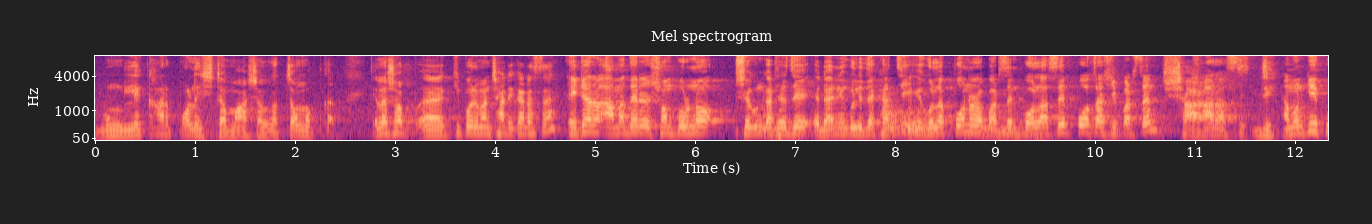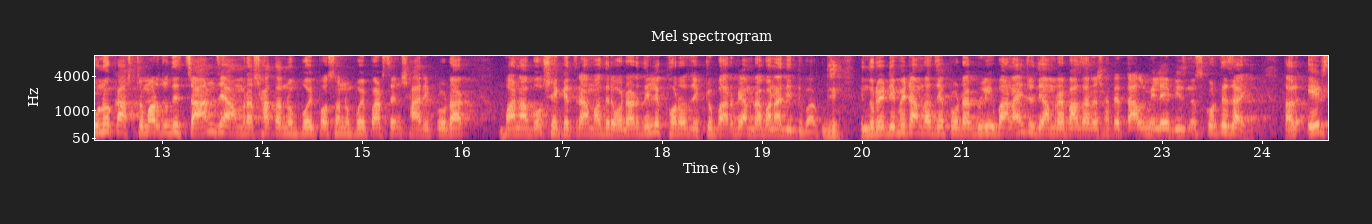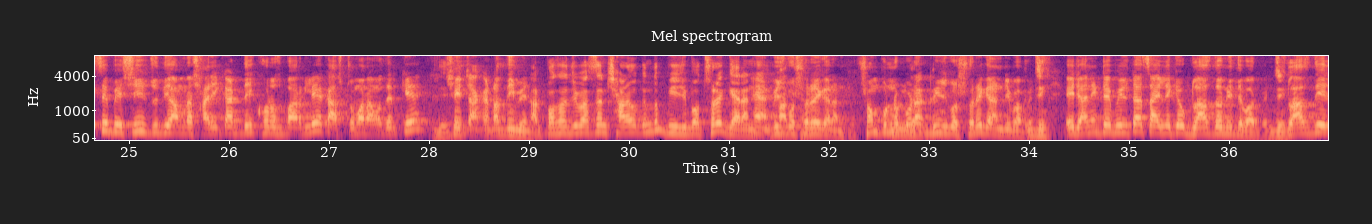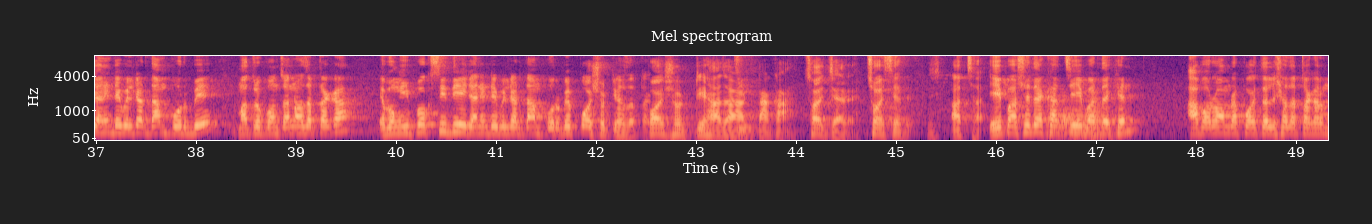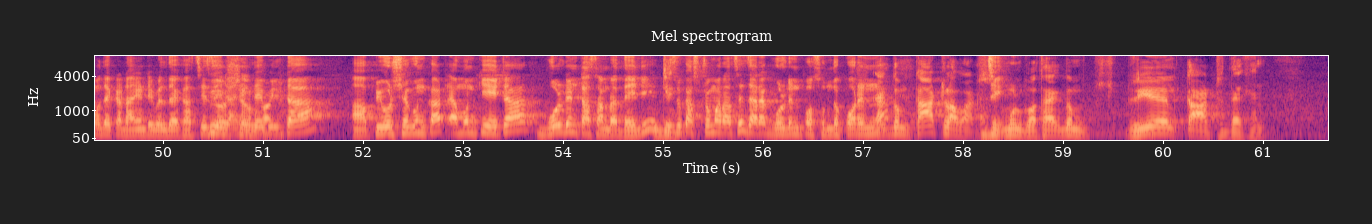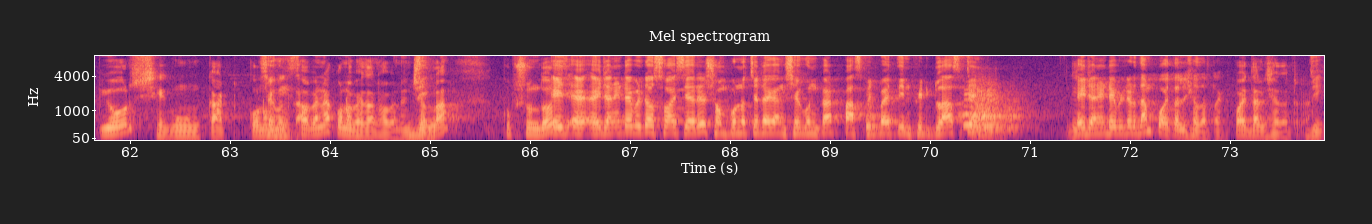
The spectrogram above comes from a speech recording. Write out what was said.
এবং লেখার পলিশটা মাশাল্লাহ চমৎকার। এগুলো সব কি পরিমাণ শাড়ি কাঠ আছে এটার আমাদের সম্পূর্ণ সেগুন কাঠের যে ডাইনিংগুলি দেখাচ্ছি এগুলো পনেরো পার্সেন্ট পল আছে পঁচাশি পার্সেন্ট। সার আছে জি। এমনকি কোনো কাস্টমার যদি চান যে আমরা সাতানব্বই পঁচানব্বই পার্সেন্ট শাড়ি প্রোডাক্ট বানাবো সেক্ষেত্রে আমাদের অর্ডার দিলে খরচ একটু বাড়বে আমরা বানিয়ে দিতে পারব। কিন্তু রেডিমেড আমরা যে প্রোডাক্টগুলি বানাই যদি আমরা বাজারের সাথে তাল মিলিয়ে বিজনেস করতে যাই তাহলে এর চেয়ে বেশি যদি আমরা শাড়ি কাট দিই খরচ বাড়লে কাস্টমার আমাদেরকে সেই টাকাটা দিবে না। আর পঁচাশি পার্সেন্ট ছাড়াও কিন্তু বিশ বছরের গ্যারান্টি হ্যাঁ বিশ বছরের গ্যারান্টি সম্পূর্ণ প্রোডাক্ট বিশ বছরের গ্যারান্টি পাবে। এই ডাইনিং টেবিলটা চাইলে কেউ গ্লাস দিয়েও নিতে পারবে। গ্লাস দিয়ে ডাইনিং টেবিলটার দাম পড়বে মাত্র পঞ্চান্ন হাজার টাকা। এবং ইপক্সি দিয়ে ডাইনিং টেবিলটার দাম পড়বে পঁয়ষট্টি হাজার টাকা। পঁয়ষট্টি হাজার টাকা। ছয় চারে ছয় চেয়ারের আচ্ছা এই পাশে দেখাচ্ছি এবার দেখেন আবারও আমরা পঁয়তাল্লিশ হাজার টাকার মধ্যে একটা ডাইনিং টেবিল দেখাচ্ছি। যে ডাইনিং টেবিলটা পিওর সেগুন কাঠ এমনকি এটা গোল্ডেন টাচ আমরা দেইনি। কিছু কাস্টমার আছে যারা গোল্ডেন পছন্দ করেন না। একদম কাঠ লাভার জি। মূল কথা একদম রিয়েল কাঠ দেখেন। পিওর সেগুন কাঠ কোনো হবে না কোনো ভেজাল হবে না ইনশাল্লাহ। খুব সুন্দর। এই এই ডাইনিং টেবিলটাও ছয় চেয়ারের সম্পূর্ণ চেটাগাং সেগুন কাঠ পাঁচ ফিট বাই তিন ফিট গ্লাস টেবিল এই ডাইনিং টেবিলটার দাম পঁয়তাল্লিশ হাজার টাকা। পঁয়তাল্লিশ হাজার টাকা। জি।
